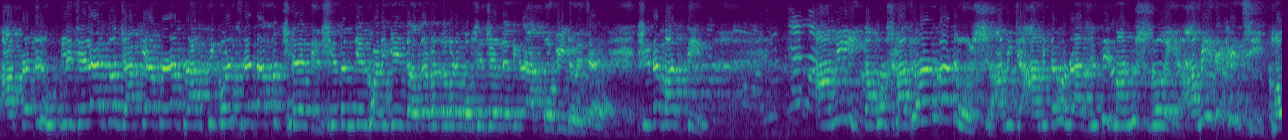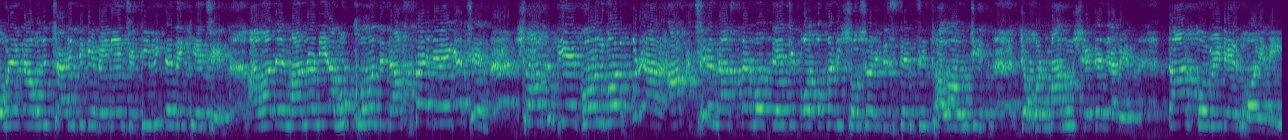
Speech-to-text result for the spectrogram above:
আপনাদের হুগলি জেলায় তো যাকে আপনারা প্রার্থী করেছিলেন, তার তো ছেড়ে দিন। সে তো নিজের ঘরে গিয়ে দরজা বন্ধ করে বসেছিলেন যদি আর কোভিড হয়ে যায় সেটা বাদ দিন আমি তখন সাধারণ মানুষ আমি যা- আমি তখন রাজনীতির মানুষ নই, আমি দেখেছি। খবরের কাগজে চারিদিকে বেরিয়েছে, টিভিতে দেখিয়েছে। আমাদের মাননীয় মুখ্যমন্ত্রী রাস্তায় নেমে গেছেন, চক দিয়ে গোল গোল করে আঁকছেন রাস্তার মধ্যে যে কতখানি সোশ্যাল ডিস্টেন্সিং হওয়া উচিত, যখন মানুষ হেঁটে যাবেন, তার কোভিড এর ভয় নেই।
